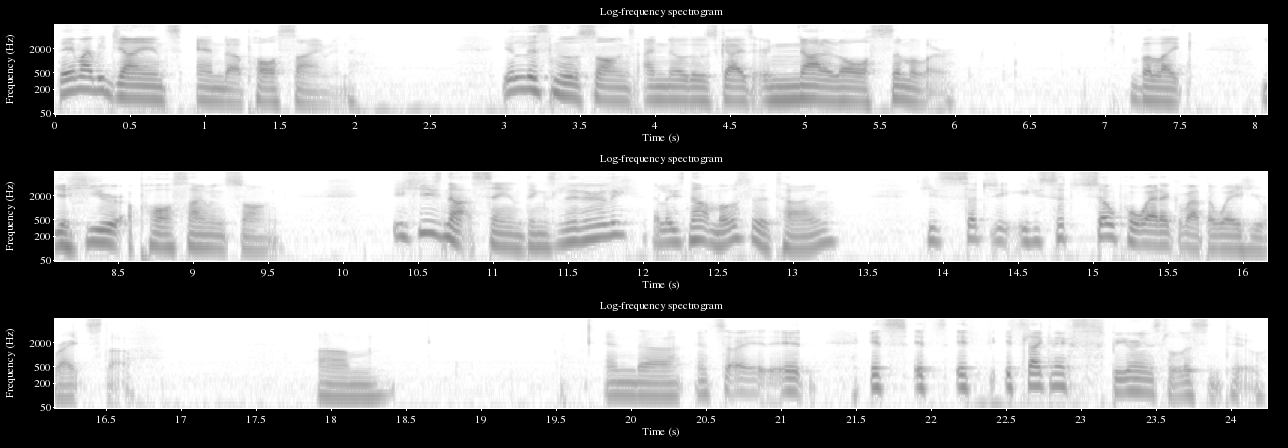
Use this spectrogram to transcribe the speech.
They might be Giants and uh, Paul Simon. You listen to those songs, I know those guys are not at all similar. But like, you hear a Paul Simon song, he's not saying things literally. At least not most of the time. He's such he's such so poetic about the way he writes stuff. Um. And uh, and so it, it it's it's it, it's like an experience to listen to.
